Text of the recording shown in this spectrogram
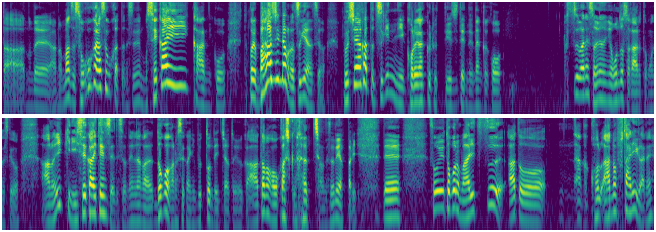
たので、あの、まずそこからすごかったですね。もう世界観にこう、これバージンラブの次なんですよ。ぶち上がった次にこれが来るっていう時点で、なんかこう、普通はね、それなりに温度差があると思うんですけど、あの、一気に異世界転生ですよね。なんか、どこかの世界にぶっ飛んでいっちゃうというか、頭がおかしくなっちゃうんですよね、やっぱり。で、そういうところもありつつ、あと、なんかこの、あの二人がね、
